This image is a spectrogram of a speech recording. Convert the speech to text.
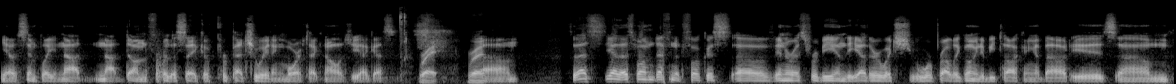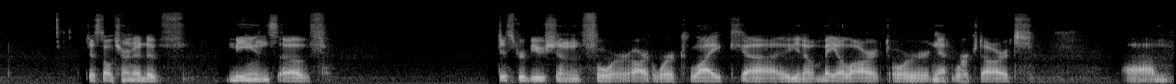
you know, simply not not done for the sake of perpetuating more technology, I guess. right. Right. Um, so that's yeah, that's one definite focus of interest for me, and the other, which we're probably going to be talking about, is um, just alternative means of distribution for artwork, like uh, you know, mail art or networked art. Um,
